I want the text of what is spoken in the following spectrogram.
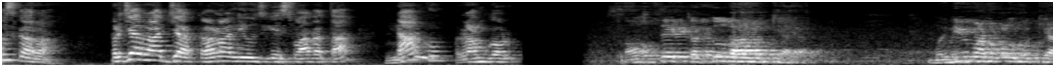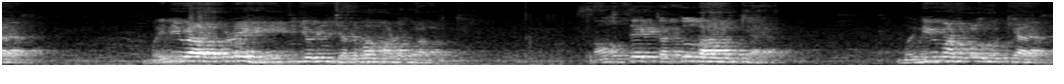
ನಮಸ್ಕಾರ. ಪ್ರಜಾರಾಜ್ಯ ಕನ್ನಡ ನ್ಯೂಸ್ಗೆ ಸ್ವಾಗತ. ನಾನು ರಾಮ್ಗೌಡ್. ಸಂಸ್ಥೆ ಕಟ್ಟುದು ಬಹಳ ಮುಖ್ಯ ಮದುವೆ ಮಾಡ್ಕೊಳ್ಳೋದು ಮುಖ್ಯ ಅಲ್ಲ ಮದುವೆ ಆದ್ಮೇಲೆ ಹೆಂಡತಿ ಜೋಡಿ ಜನ್ಮ ಮಾಡೋದು ಬಹಳ ಮುಖ್ಯ ಸಂಸ್ಥೆ ಕಟ್ಟುದು ಬಹಳ ಮುಖ್ಯ ಮದುವೆ ಮಾಡ್ಕೊಳ್ಳೋದು ಮುಖ್ಯ ಅಲ್ಲ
